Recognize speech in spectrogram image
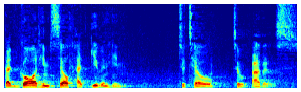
that God Himself had given him to tell to others.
